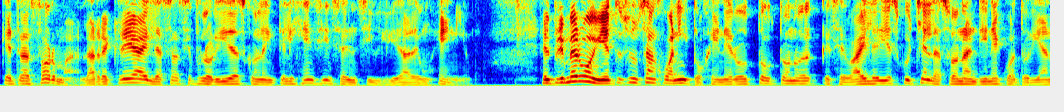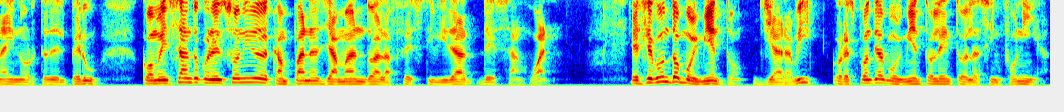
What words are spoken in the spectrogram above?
que transforma, las recrea y las hace floridas con la inteligencia y sensibilidad de un genio. El primer movimiento es un San Juanito, género autóctono que se baila y escucha en la zona andina ecuatoriana y norte del Perú, comenzando con el sonido de campanas llamando a la festividad de San Juan. El segundo movimiento, Yarabí, corresponde al movimiento lento de la sinfonía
